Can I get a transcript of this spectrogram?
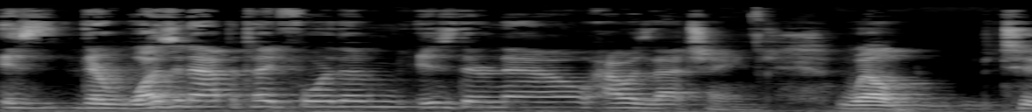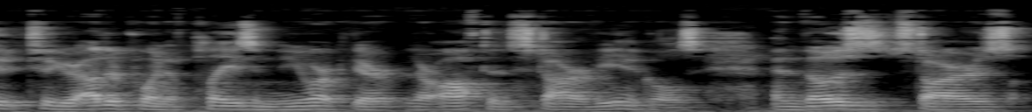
is there was an appetite for them? Is there now? How has that changed? Well, to, to your other point of plays in New York, they're they're often star vehicles, and those stars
